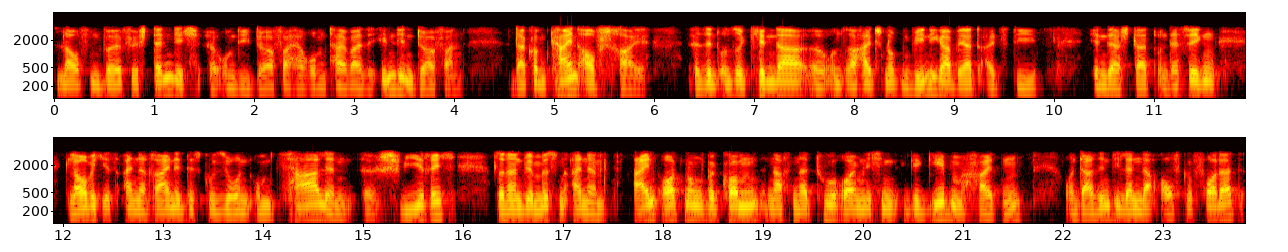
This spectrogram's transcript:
laufen Wölfe ständig um die Dörfer herum, teilweise in den Dörfern. Da kommt kein Aufschrei. Sind unsere Kinder, unsere Heidschnucken weniger wert als die in der Stadt? Und deswegen glaube ich, ist eine reine Diskussion um Zahlen äh, schwierig, sondern wir müssen eine Einordnung bekommen nach naturräumlichen Gegebenheiten. Und da sind die Länder aufgefordert,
